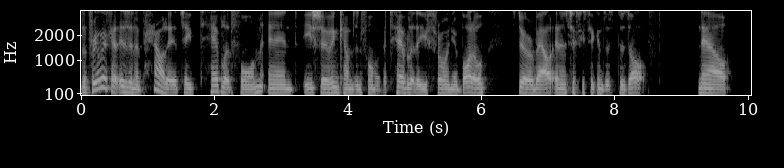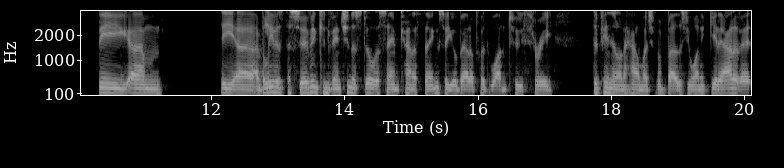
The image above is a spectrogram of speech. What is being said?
the pre-workout isn't a powder; it's a tablet form, and each serving comes in form of a tablet that you throw in your bottle, stir about, and in 60 seconds it's dissolved. Now, the um, the uh, I believe it's the serving convention is still the same kind of thing. So you're about to put one, two, three, depending on how much of a buzz you want to get out of it.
